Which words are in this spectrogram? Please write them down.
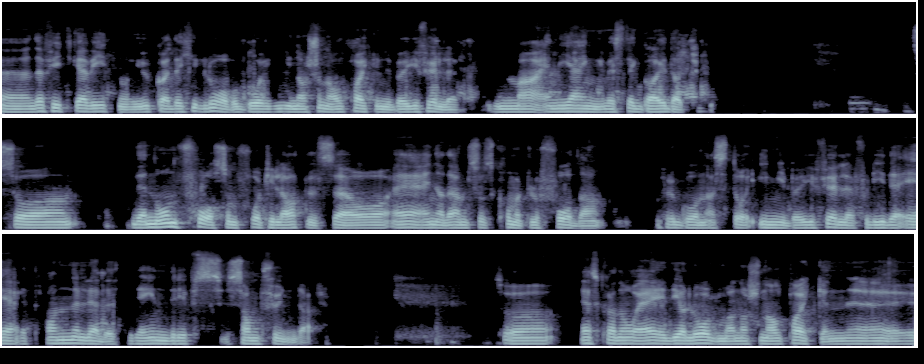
eh, Det fikk jeg vite nå i uka. Det er ikke lov å gå inn i nasjonalparken i Børgefjellet med en gjeng hvis det er guidet tur. Så det er noen få som får tillatelse, og jeg er en av dem som kommer til å få det for å gå neste år inn i Børgefjellet, fordi det er et annerledes reindriftssamfunn der. Så jeg skal nå jeg er i dialog med nasjonalparken, eh,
